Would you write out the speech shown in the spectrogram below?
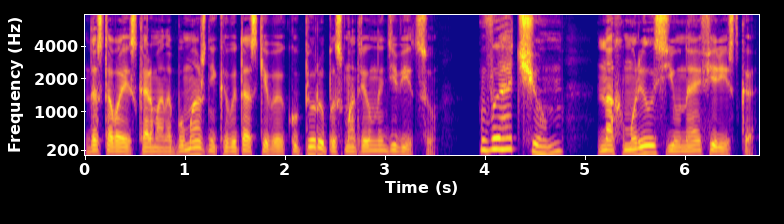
доставая из кармана бумажник и вытаскивая купюры, посмотрел на девицу. «Вы о чем?» — нахмурилась юная аферистка.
